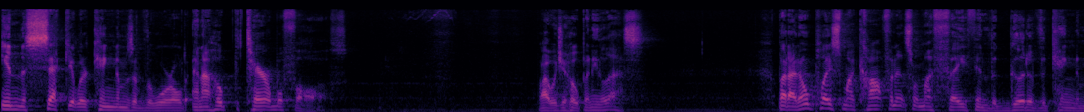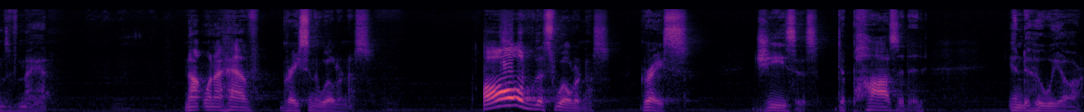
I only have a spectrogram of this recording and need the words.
in the secular kingdoms of the world, and I hope the terrible falls. Why would you hope any less? But I don't place my confidence or my faith in the good of the kingdoms of man. Not when I have grace in the wilderness. All of this wilderness, grace, Jesus deposited into who we are.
